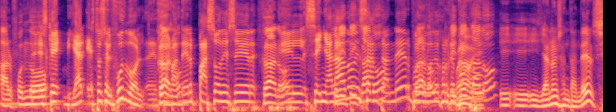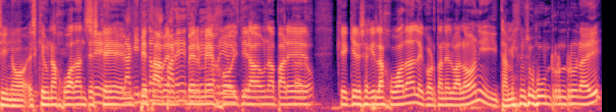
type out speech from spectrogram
al fondo Es que, Villar, esto es el fútbol. Eh, Claro. Zapater pasó de ser Claro. el señalado en Santander por el gol de Jorge. Bueno, y, y- y ya no en Santander, sino es que una jugada antes Sí, que la que empieza a ver Bermejo y tira una pared Claro. Que quiere seguir la jugada, le cortan el balón y también hubo un run run ahí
